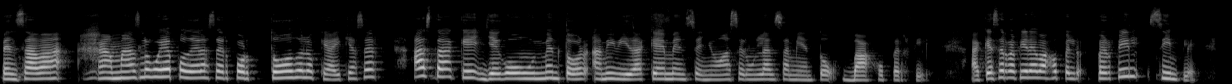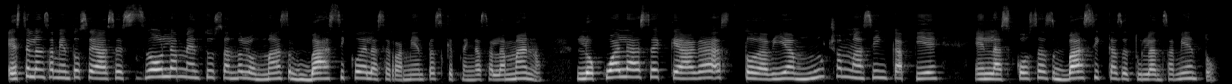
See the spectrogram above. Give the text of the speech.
pensaba, jamás lo voy a poder hacer por todo lo que hay que hacer. Hasta que llegó un mentor a mi vida que me enseñó a hacer un lanzamiento bajo perfil. ¿A qué se refiere bajo perfil? Simple. Este lanzamiento se hace solamente usando lo más básico de las herramientas que tengas a la mano, lo cual hace que hagas todavía mucho más hincapié en las cosas básicas de tu lanzamiento.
